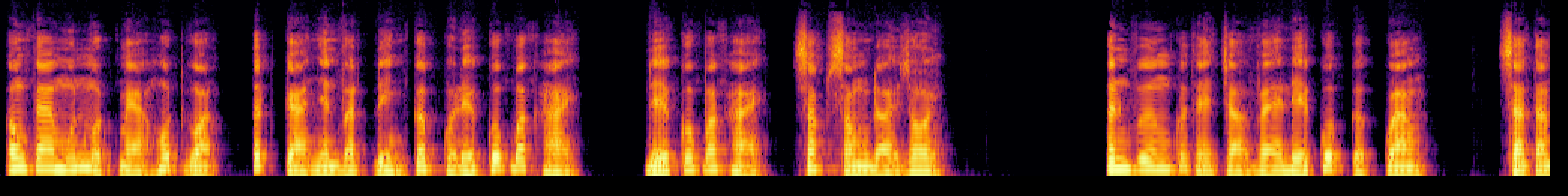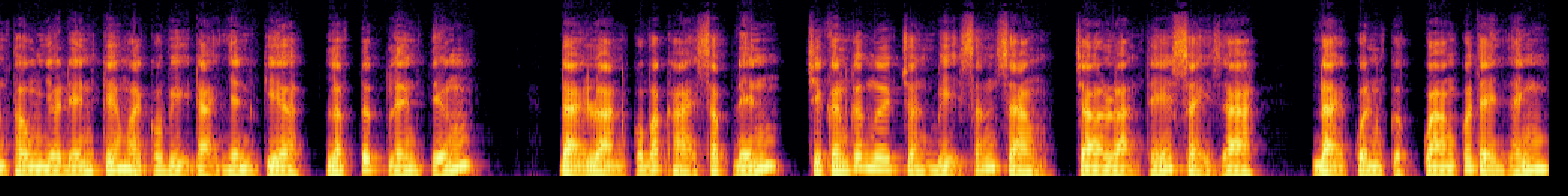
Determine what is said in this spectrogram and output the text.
Ông ta muốn một mẻ hốt gọn tất cả nhân vật đỉnh cấp của đế quốc Bắc Hải. Đế quốc Bắc Hải sắp xong đời rồi. Thân vương có thể trở về đế quốc cực quang. Sa Tam Thông nhớ đến kế hoạch của vị đại nhân kia, lập tức lên tiếng. Đại loạn của Bắc Hải sắp đến, chỉ cần các ngươi chuẩn bị sẵn sàng, chờ loạn thế xảy ra, đại quân cực quang có thể đánh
